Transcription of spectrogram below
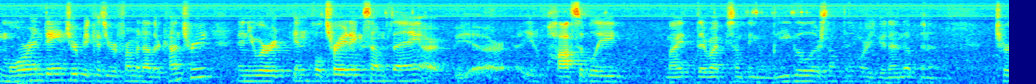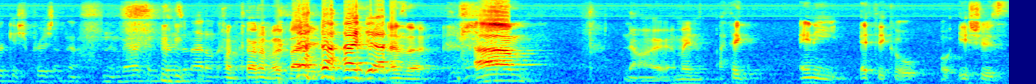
more in danger because you were from another country and you were infiltrating something, or, or you know, possibly might there might be something illegal or something where you could end up in a Turkish prison, no, an American prison? I don't know. Guantanamo Bay. yeah. As a, um, no, I mean, I think any ethical or issues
